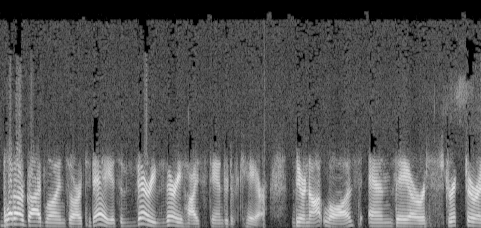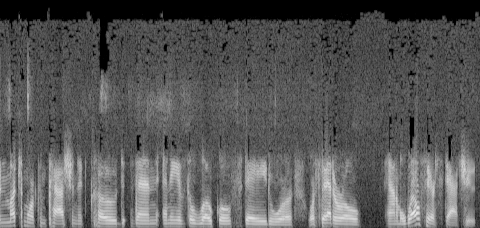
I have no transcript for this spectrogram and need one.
what our guidelines are today is a very, very high standard of care. They're not laws, and they are a stricter and much more compassionate code than any of the local, state, or, or federal animal welfare statutes.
